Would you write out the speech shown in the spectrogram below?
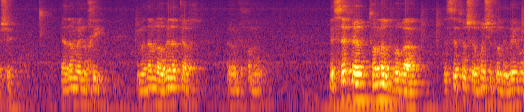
קשה. כאדם אנוכי, אם אדם לא עובד על כך, זה הרבה חמור. בספר תומר דבורה, בספר של משה קורדברו,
